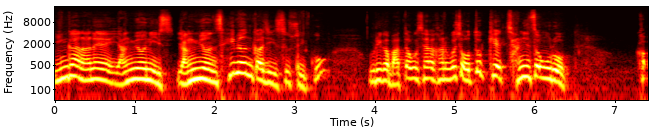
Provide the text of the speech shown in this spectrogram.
인간 안에 양면이 있- 양면 세 면까지 있을 수 있고 우리가 맞다고 생각하는 것이 어떻게 잔인성으로 가-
